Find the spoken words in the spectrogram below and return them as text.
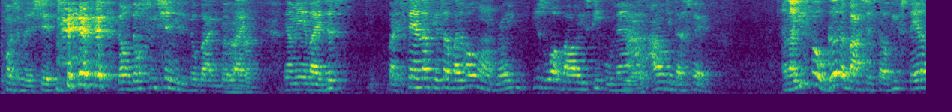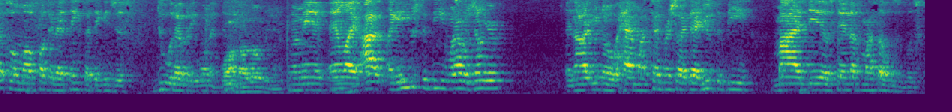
punch him in the shit. don't don't sweet chin music nobody, but like, uh-huh. you know what I mean, like just like stand up for yourself. Like, hold on, bro, you, you just walk by all these people, man. Yeah. I, I don't think that's fair. And like you feel good about yourself. You stand up to a motherfucker that thinks that they can just do whatever they want to do. Walk all over you. You know what I mean? And like I like it used to be when I was younger and I, you know, had my temper and shit like that, it used to be my idea of standing up for myself was was,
